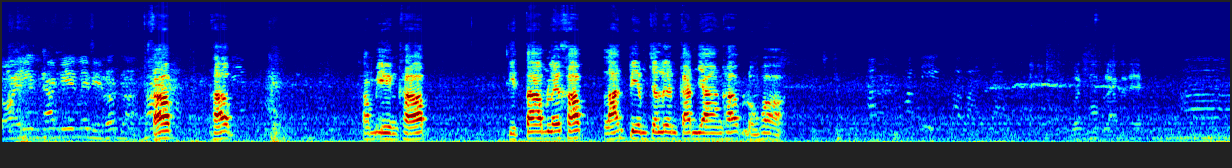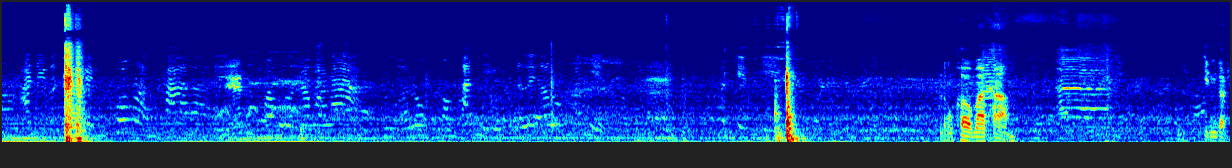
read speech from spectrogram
ต่อยเองทำเองเลยดิรถอะครับ ครับทำเองครับ ติดตามเลยครับ ร้านเปรียมเจริญการยางครับ หลวงพ่อทำเบิดงบแล้วกันเลยอ่าอันนี้มันจะเป็นพวหลังคาค่ะความรุนนาวาร่าหนูเอลงของพันหินเลนเอลลมพันหินหลวงพ่อมาถาม กินก่อน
